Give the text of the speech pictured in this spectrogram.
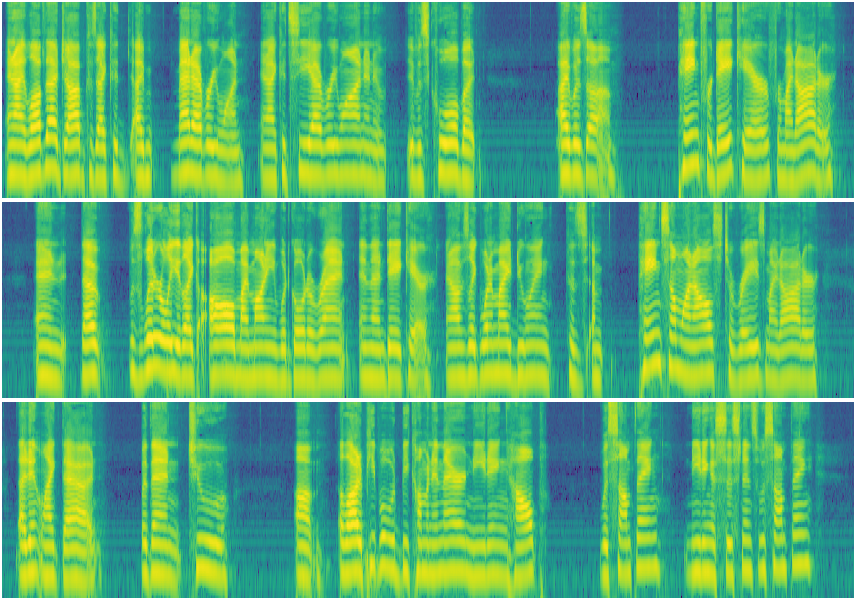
And I love that job cuz I could I met everyone and I could see everyone and it it was cool, but I was uh, paying for daycare for my daughter and that was literally like all my money would go to rent and then daycare. And I was like, what am I doing? Because I'm paying someone else to raise my daughter. I didn't like that. But then, two, um, a lot of people would be coming in there needing help with something, needing assistance with something.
